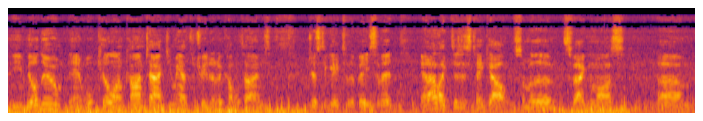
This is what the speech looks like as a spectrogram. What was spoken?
the mildew and it will kill on contact. You may have to treat it a couple times just to get to the base of it. And I like to just take out some of the sphagnum moss um,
